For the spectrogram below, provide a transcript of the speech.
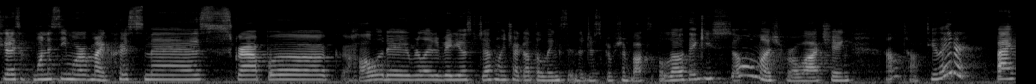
if you guys want to see more of my Christmas, scrapbook, holiday related videos, definitely check out the links in the description box below. Thank you so much for watching. I'll talk to you later. Bye.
